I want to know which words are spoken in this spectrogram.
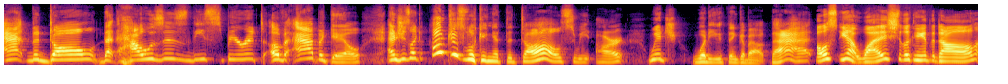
at the doll that houses the spirit of Abigail. And she's like, I'm just looking at the doll, sweetheart. Which, what do you think about that? Also, yeah, why is she looking at the doll?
